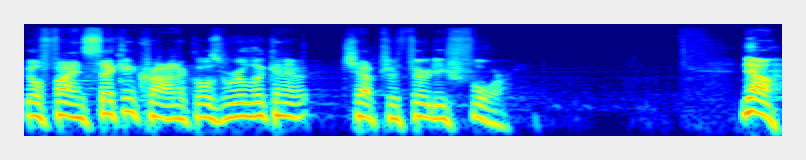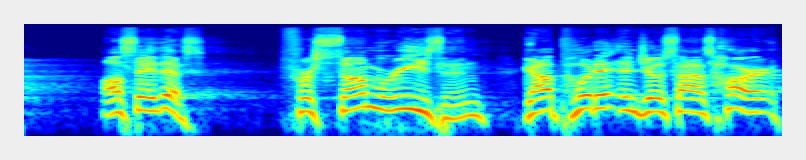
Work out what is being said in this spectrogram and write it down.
you'll find Second Chronicles. We're looking at chapter 34. Now, I'll say this. For some reason, God put it in Josiah's heart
